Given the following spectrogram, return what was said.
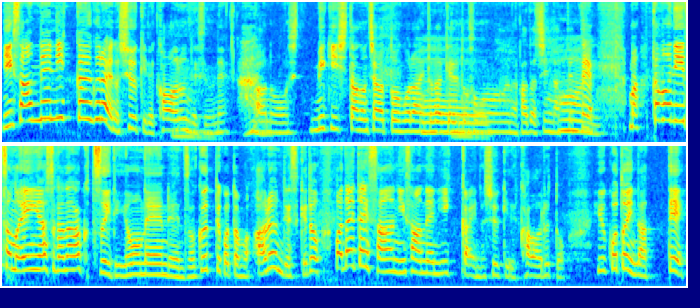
23年に1回ぐらいの周期で変わるんですよね。はい、あの右下のチャートをご覧いただけるとそのような形になってて、はい、まあ、たまにその円安が長くついて4年連続ってこともあるんですけど、まあ、大体323年に1回の周期で変わるということになって、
